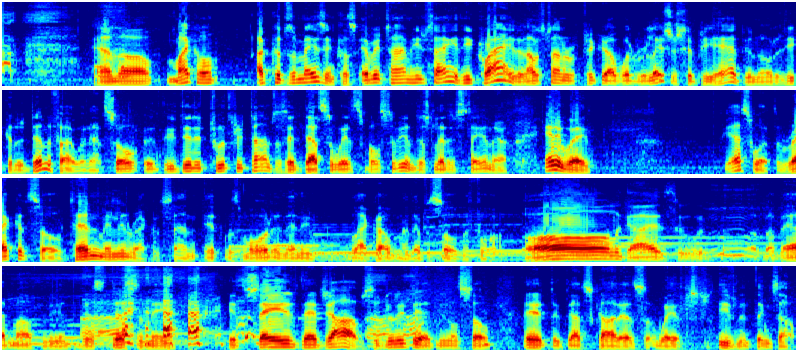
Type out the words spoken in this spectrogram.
and uh, Michael I, it was amazing because every time he sang it, he cried, and I was trying to figure out what relationship he had, you know, that he could identify with that. So uh, he did it two or three times. I said, "That's the way it's supposed to be," and just let it stay in there. Anyway, guess what? The record sold 10 million records, and it was more than any black album had ever sold before. All the guys who would uh, badmouth me and this, this, and me, it saved their jobs. It really uh-huh. did, you know. So they, that's God as a way of evening things out.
